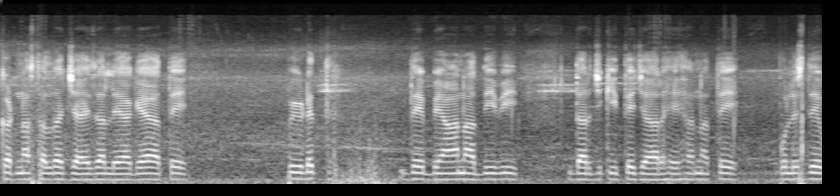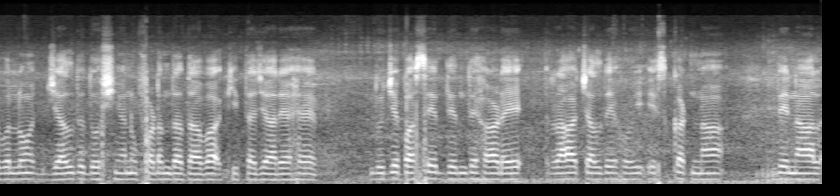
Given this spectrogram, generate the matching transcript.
ਘਟਨਾ ਸਥਲ ਦਾ ਜਾਇਜ਼ਾ ਲਿਆ ਗਿਆ ਅਤੇ ਪੀੜਤ ਦੇ ਬਿਆਨ ਆਦਿ ਵੀ ਦਰਜ ਕੀਤੇ ਜਾ ਰਹੇ ਹਨ ਅਤੇ ਪੁਲਿਸ ਦੇ ਵੱਲੋਂ ਜਲਦ ਦੋਸ਼ੀਆਂ ਨੂੰ ਫੜਨ ਦਾ ਦਾਅਵਾ ਕੀਤਾ ਜਾ ਰਿਹਾ ਹੈ। ਦੂਜੇ ਪਾਸੇ ਦਿਨ ਦਿਹਾੜੇ ਰਾਹ ਚੱਲਦੇ ਹੋਈ ਇਸ ਘਟਨਾ ਦੇ ਨਾਲ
